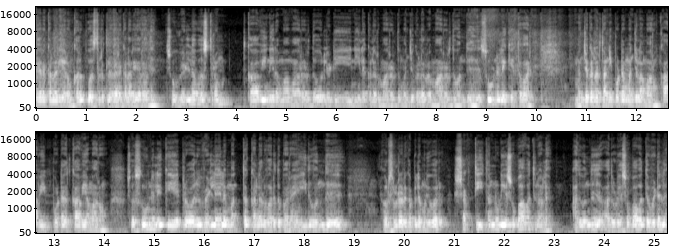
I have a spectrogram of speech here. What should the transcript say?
வேறு கலர் ஏறும். கருப்பு வஸ்திரத்தில் வேறு கலர் ஏறாது. ஸோ வெள்ளை வஸ்திரம் காவி நிறமாக மாறுறதோ இல்லாட்டி நீல கலர் மாறுறது மஞ்சள் கலரில் மாறுறது வந்து சூழ்நிலைக்கு ஏற்றவாறு மஞ்சள் கலர் தண்ணி போட்டால் மஞ்சளாக மாறும். காவி போட்டால் காவியாக மாறும். ஸோ சூழ்நிலைக்கு ஏற்றவாறு வெள்ளையில் மற்ற கலர் வருது பாரு இது வந்து அவர் சொல்கிறாரு கபில முனிவர் சக்தி தன்னுடைய சுபாவத்தினால. அது வந்து அதோடைய சுபாவத்தை விடலை.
